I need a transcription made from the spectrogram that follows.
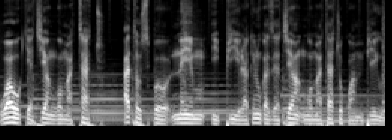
Wao ukiachia ngoma tatu hata usipo name ep lakini ukaziachia ngoma tatu kwa mpigo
